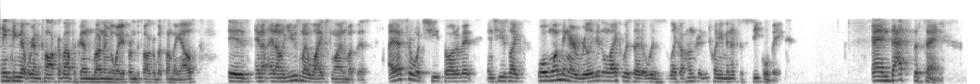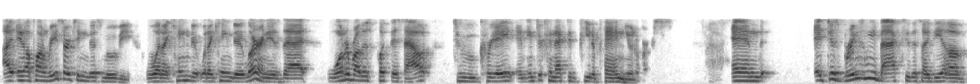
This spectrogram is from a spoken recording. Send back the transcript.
hinting that we're going to talk about, but then running away from to talk about something else is, and and I'll use my wife's line about this. I asked her what she thought of it, and she's like, "Well, one thing I really didn't like was that it was like 120 minutes of sequel bait." And that's the thing. I and upon researching this movie, what I came to what I came to learn is that Warner Brothers put this out to create an interconnected Peter Pan universe. And it just brings me back to this idea of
